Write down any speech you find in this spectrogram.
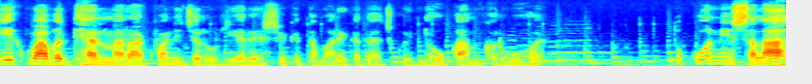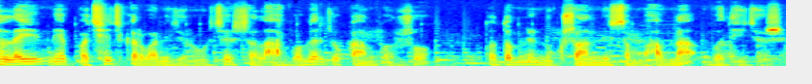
એક બાબત ધ્યાનમાં રાખવાની જરૂર એ રહેશે કે તમારે કદાચ કોઈ નવું કામ કરવું હોય, તો કોની સલાહ લઈને પછી જ કરવાની જરૂર છે. સલાહ વગર જો કામ કરશો, તો તમને નુકસાનની સંભાવના વધી જશે.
